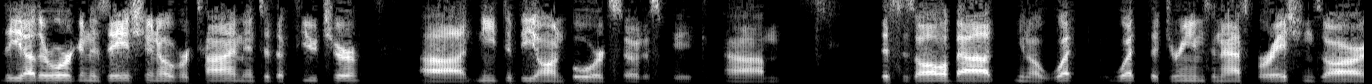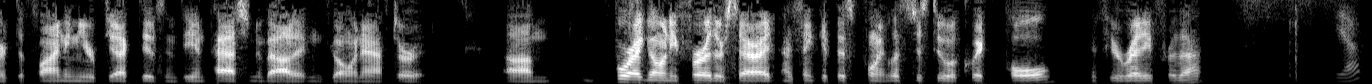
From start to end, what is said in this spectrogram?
the other organization over time into the future uh, need to be on board, so to speak. Um, this is all about, you know, what what the dreams and aspirations are, defining your objectives and being passionate about it and going after it. Um, before I go any further, Sarah, I, I think at this point let's just do a quick poll if you're ready for that. Yep,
